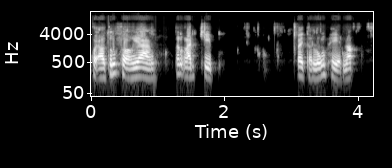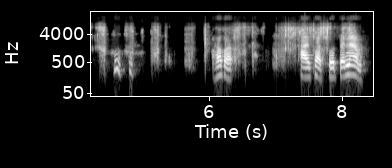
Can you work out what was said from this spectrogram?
คอยเอาทั้งสองอย่างทั้งอัดคลิป ไปแต่ลงเพจเนาะแล้วก็ถ่ายทอดสดไปน้ำ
